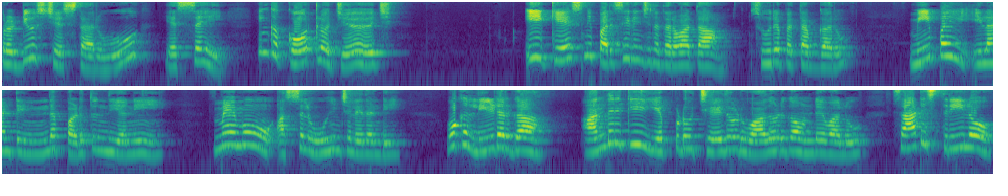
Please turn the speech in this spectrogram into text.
ప్రొడ్యూస్ చేస్తారు ఎస్ఐ ఇంకా కోర్టులో జడ్జ్. ఈ కేసుని పరిశీలించిన తర్వాత సూర్యప్రతాప్ గారు మీపై ఇలాంటి నింద పడుతుంది అని మేము అస్సలు ఊహించలేదండి. ఒక లీడర్గా అందరికీ ఎప్పుడు చేదోడు వాదోడుగా ఉండేవాళ్ళు. సాటి స్త్రీలో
